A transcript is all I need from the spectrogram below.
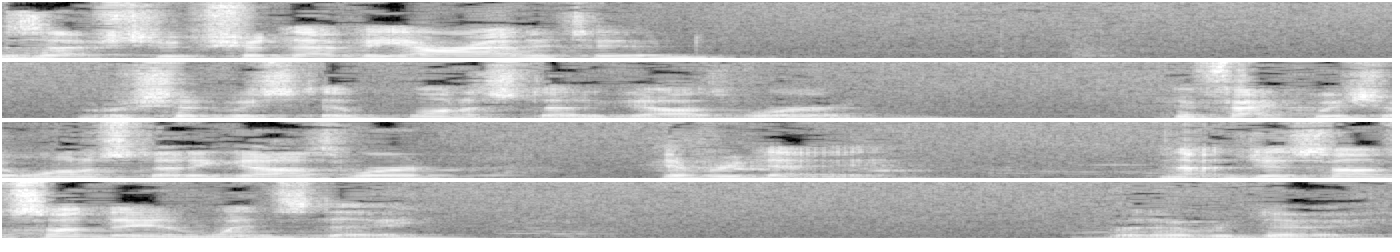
Is that should that be our attitude, or should we still want to study God's Word? In fact, we should want to study God's Word every day, not just on Sunday and Wednesday, but every day.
